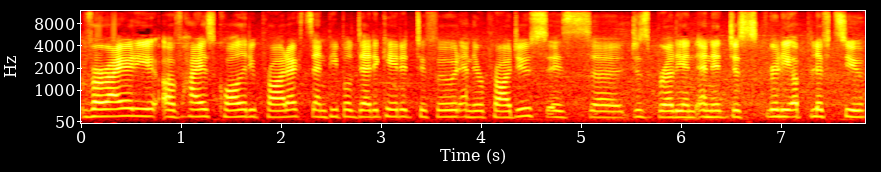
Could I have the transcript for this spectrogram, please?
variety of highest quality products and people dedicated to food and their produce is uh, just brilliant, and it just really uplifts you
